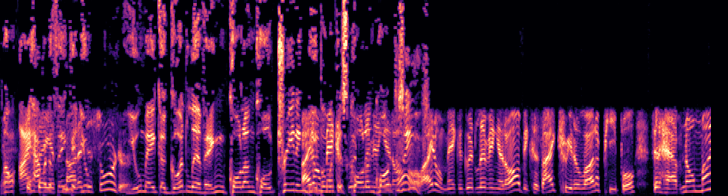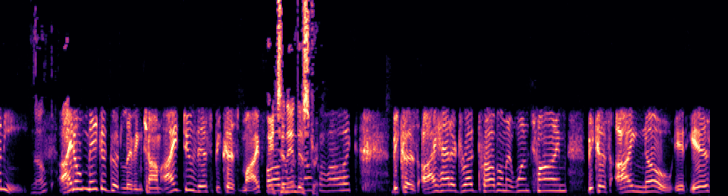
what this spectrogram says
Well, I to happen to think that a you, disorder. you make a good living, quote-unquote, treating I people don't make with a this good living quote-unquote at disease. all. I don't make a good living at all because I treat a lot of people that have no money. No, I don't make a good living, Tom. I do this because my father It's an was industry. an alcoholic, because I had a drug problem at one time, because I know it is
